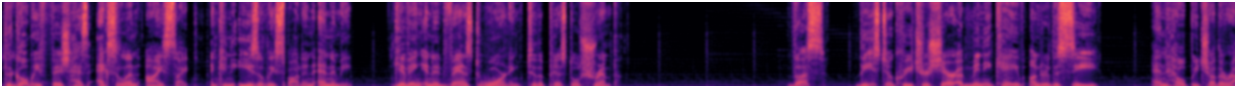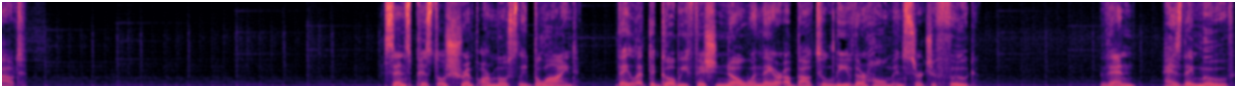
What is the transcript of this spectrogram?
The goby fish has excellent eyesight and can easily spot an enemy, giving an advanced warning to the pistol shrimp. Thus, these two creatures share a mini cave under the sea and help each other out. Since pistol shrimp are mostly blind, they let the goby fish know when they are about to leave their home in search of food. Then, as they move,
